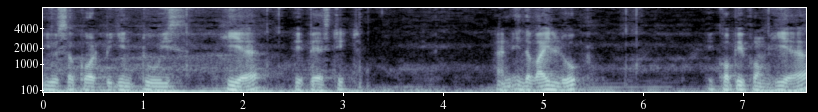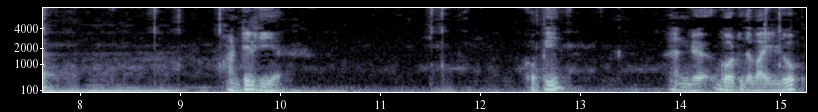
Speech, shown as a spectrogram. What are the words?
user code begin to is here. We paste it and in the while loop we copy from here until here. Copy and uh, go to the while loop.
